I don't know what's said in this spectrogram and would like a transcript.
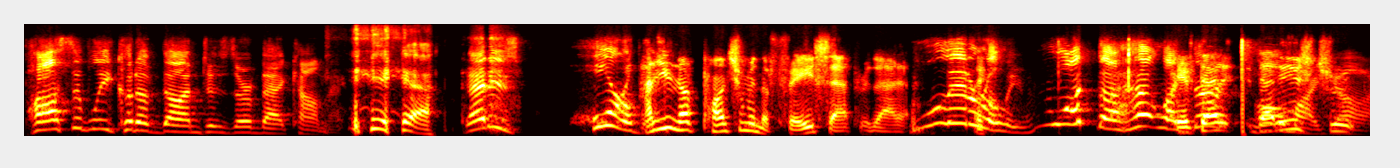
possibly could have done to deserve that comment. yeah, That is horrible. How do you not punch him in the face after that? Literally, what the hell? Like If that- that oh is my true- gosh.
